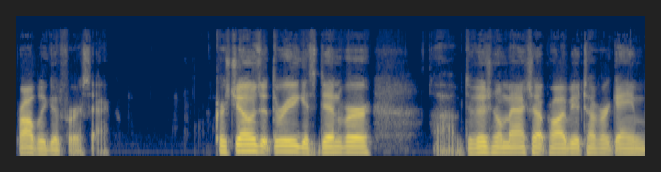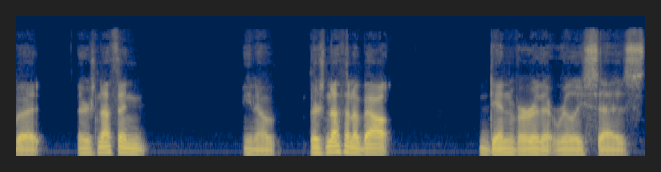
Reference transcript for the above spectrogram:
probably good for a sack. Chris Jones at three gets Denver. Uh, divisional matchup, probably be a tougher game, but there's nothing, you know, there's nothing about Denver that really says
